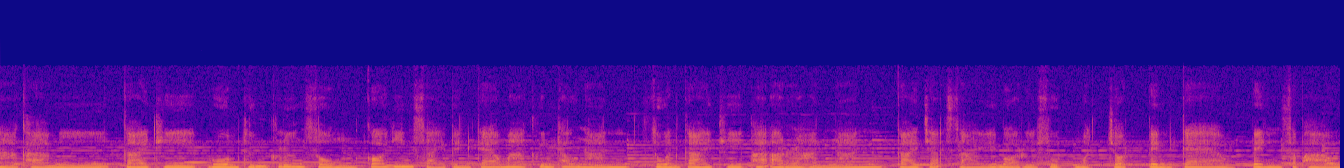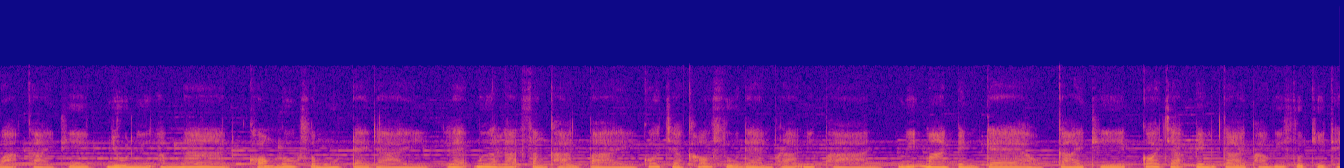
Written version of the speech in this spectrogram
นาคามี กายทิพย์รวมถึงเครื่องทรงก็ยิ่งใสเป็นแก้วมากขึ้นเท่านั้น ส่วนกายทิพย์พระอรหันต์นั้น กายจะใสบริสุทธิ์หมดจดเป็นแก้ว เป็นสภาวะกายทิพย์อยู่เหนืออำนาจของโลกสมมุติใด ๆ และเมื่อละสังขารไปก็จะเข้าสู่แดนพระนิพพาน วิมานเป็นแก้ว กายทิพย์ก็จะเป็นกายพระวิสุทธิเท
